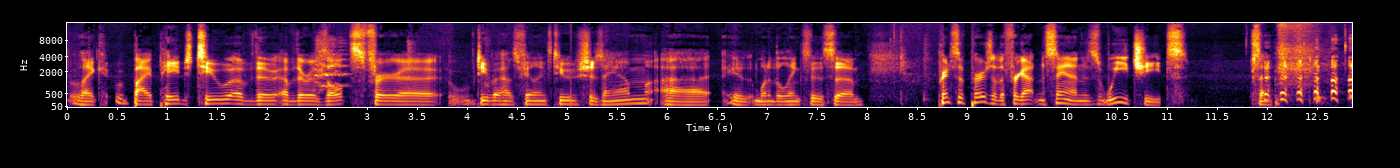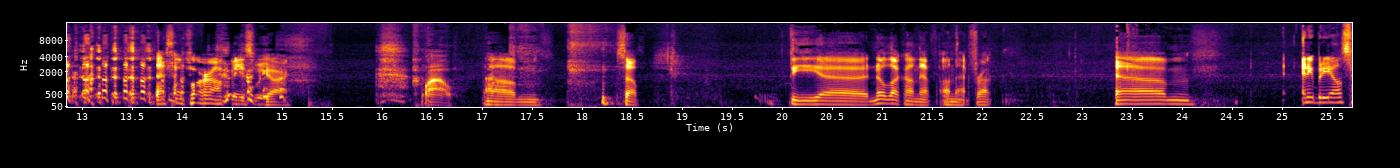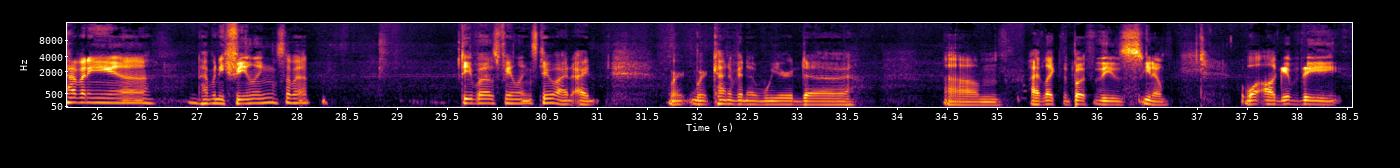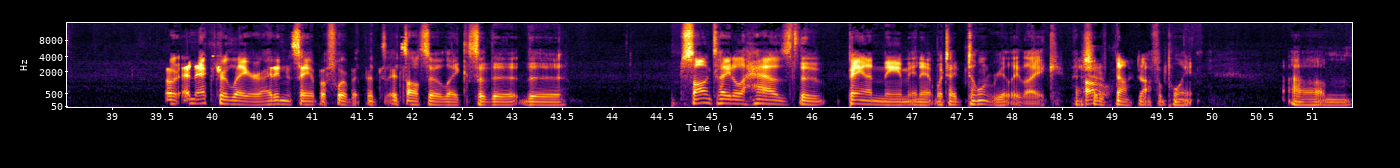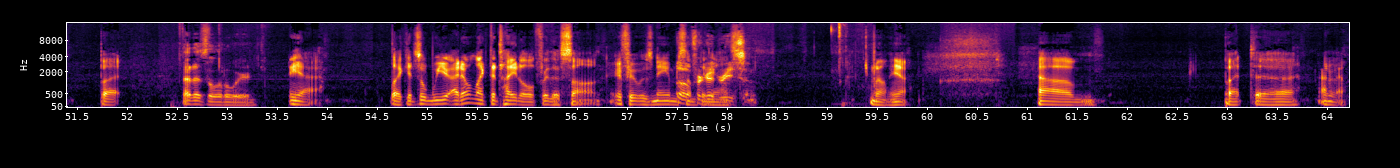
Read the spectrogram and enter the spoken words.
like by page two of the of the results for uh, Devo has feelings to Shazam. Uh, is, one of the links is um, Prince of Persia: The Forgotten Sands. Wii cheats. So that's how far off base we are. Wow. Um, so the uh, no luck on that on that front. Um, anybody else have any uh, have any feelings about Devo's feelings too? I, I we're we're kind of in a weird. Uh, um, I like that both of these. You know, well, I'll give the oh, an extra layer. I didn't say it before, but it's, it's also like so the the song title has the band name in it, which I don't really like. I should Oh. have knocked off a point. Um, but That is a little weird. yeah, like it's a weird. I don't like the title for this song. If it was named Oh, something for good else, reason. Well, yeah. Um, but uh, I don't know.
